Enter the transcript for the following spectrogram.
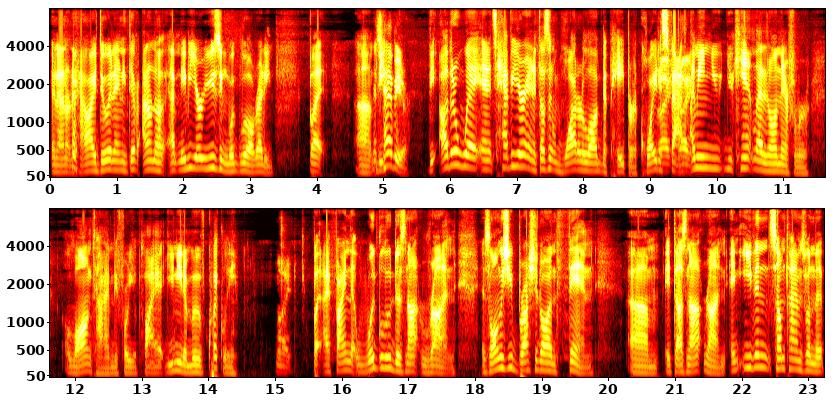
And I don't know how I do it any different. I don't know. uh, Maybe you're using wood glue already, but um, It's the, heavier. The other way, and it's heavier, and it doesn't waterlog the paper quite as fast. right. I mean, you you can't let it on there for a long time before you apply it. You need to move quickly Right. but I find that wood glue does not run. As long as you brush it on thin, um, it does not run. And even sometimes when the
